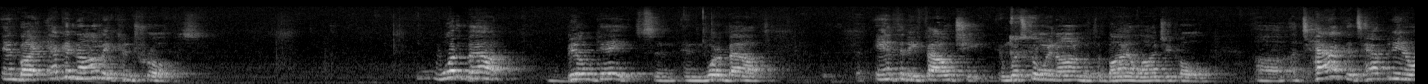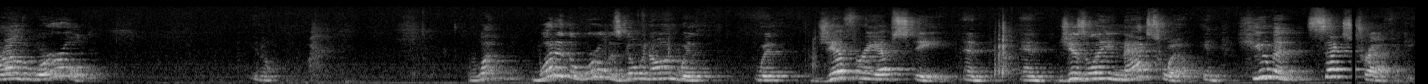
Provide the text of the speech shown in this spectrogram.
and by economic controls? What about Bill Gates and, and what about Anthony Fauci and what's going on with the biological uh, attack that's happening around the world? You know, what, what in the world is going on with, with Jeffrey Epstein and, and Ghislaine Maxwell in human sex trafficking?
